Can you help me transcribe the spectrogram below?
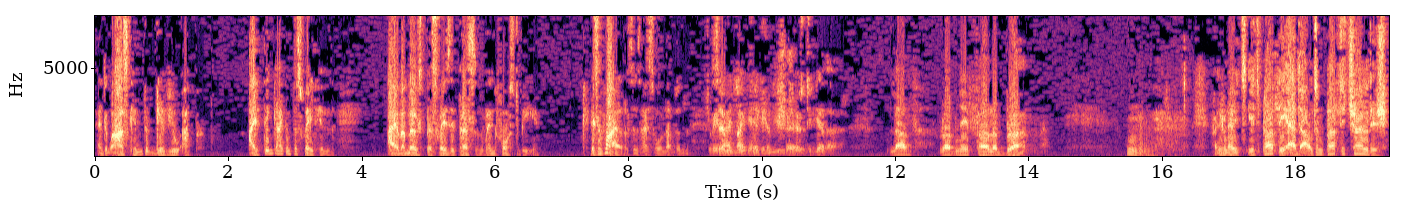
and to ask him to give you up. I think I can persuade him. I am a most persuasive person when forced to be. It's a while since I saw London, So we might we might take a few shows together. Love, Rodney Fowler Brown. Hmm. Well, you know, it's, it's partly adult and partly childish.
